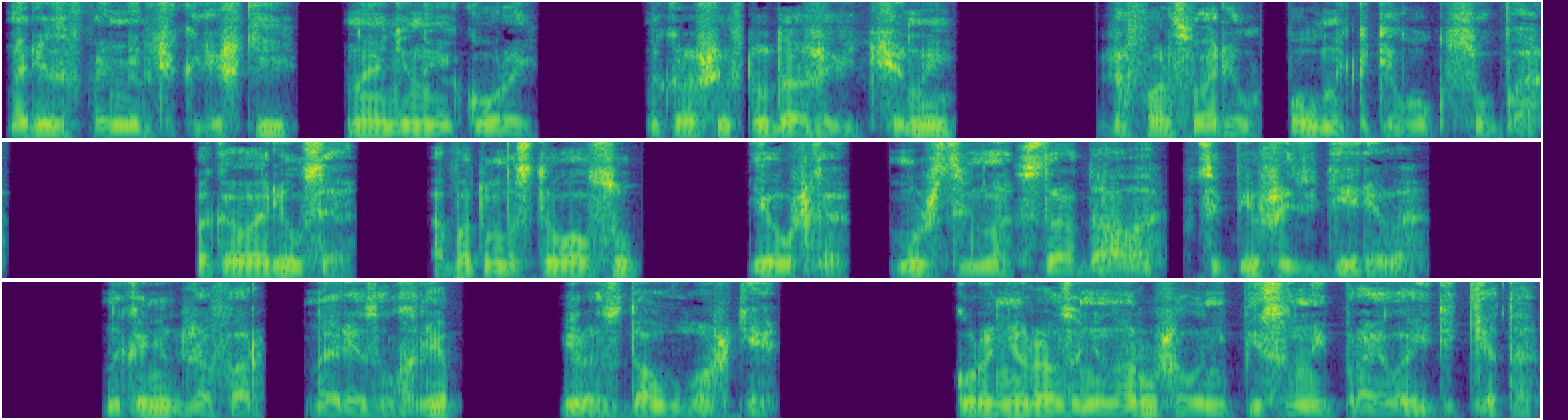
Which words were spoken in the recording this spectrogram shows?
Нарезав помельче корешки, найденные корой, накрошив туда же ветчины, Джафар сварил полный котелок супа. Пока варился, а потом остывал суп, девушка мужественно страдала, вцепившись в дерево. Наконец Джафар нарезал хлеб и раздал ложки. Кора ни разу не нарушила неписанные правила этикета,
